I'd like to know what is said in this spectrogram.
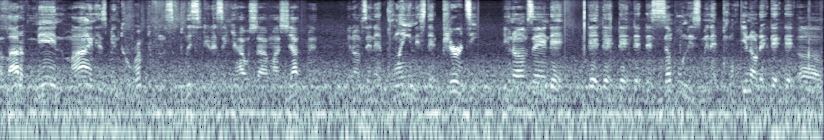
a lot of men mind has been corrupted from the simplicity that's in Yahweh Shah Mashiach, man. You know what I'm saying? That plainness, that purity. You know what I'm saying? That that that that, that, that simpleness, man. That you know that that, that uh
